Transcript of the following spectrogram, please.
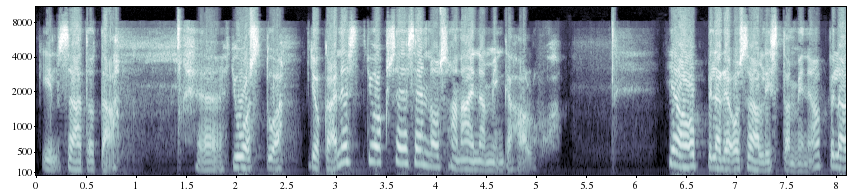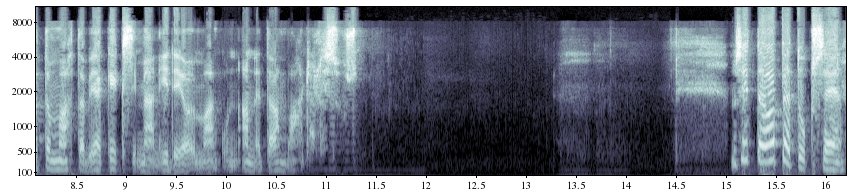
kilsaa tota, juostua. Jokainen juoksee sen osan aina, minkä haluaa. Ja oppilaiden osallistaminen. Oppilaat on mahtavia keksimään, ideoimaan, kun annetaan mahdollisuus. No sitten opetukseen.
